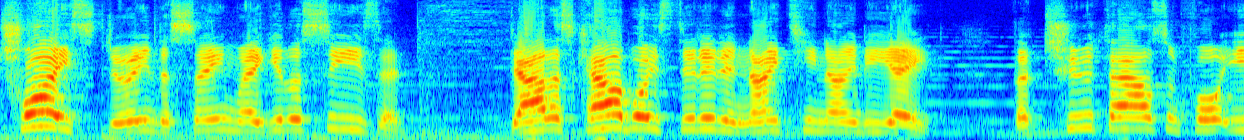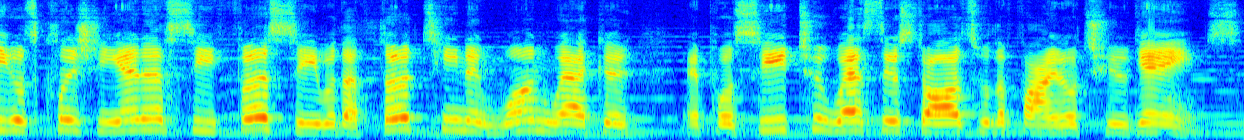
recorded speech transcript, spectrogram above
Twice during the same regular season. Dallas Cowboys did it in 1998. The 2004 Eagles clinched the NFC first seed with a 13 1 record and proceed to rest their stars for the final two games.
